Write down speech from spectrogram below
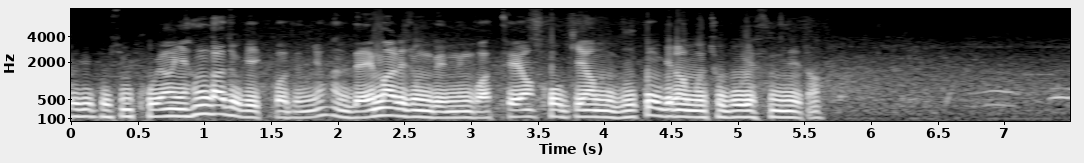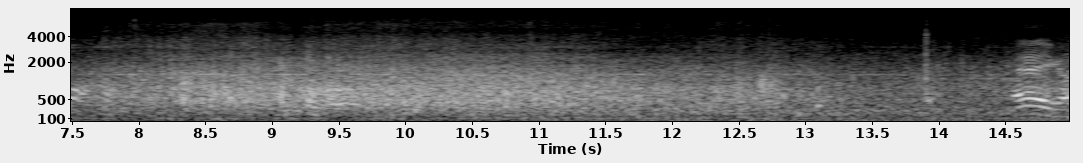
여기 보시면 고양이 한 가족이 있거든요. 한 4마리 정도 있는 것 같아요. 거기 한번 물고기를 한번 줘보겠습니다. There you go.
